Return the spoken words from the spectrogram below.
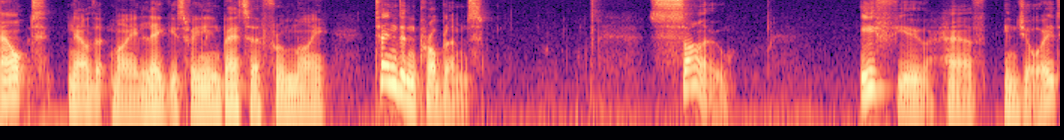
out now that my leg is feeling better from my tendon problems. So, if you have enjoyed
